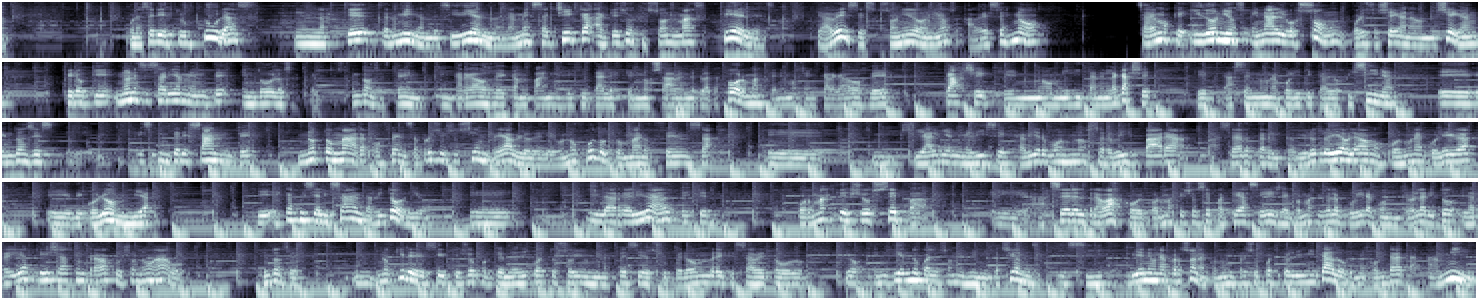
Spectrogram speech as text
una serie de estructuras en las que terminan decidiendo en la mesa chica aquellos que son más fieles, que a veces son idóneos, a veces no, Sabemos que idóneos en algo son, por eso llegan a donde llegan, pero que no necesariamente en todos los aspectos. Entonces, tenemos encargados de campañas digitales que no saben de plataformas, tenemos encargados de calle que no militan en la calle, que hacen una política de oficina. Eh, entonces, eh, es interesante no tomar ofensa, por eso yo siempre hablo del ego, no puedo tomar ofensa eh, si alguien me dice, Javier, vos no servís para hacer territorio. El otro día hablábamos con una colega eh, de Colombia que está especializada en territorio. Eh, y la realidad es que por más que yo sepa eh, hacer el trabajo y por más que yo sepa qué hace ella y por más que yo la pudiera controlar y todo, la realidad es que ella hace un trabajo y yo no hago. Entonces, no quiere decir que yo porque me dedico a esto soy una especie de superhombre que sabe todo. Yo entiendo cuáles son mis limitaciones y si viene una persona con un presupuesto limitado que me contrata a mí,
